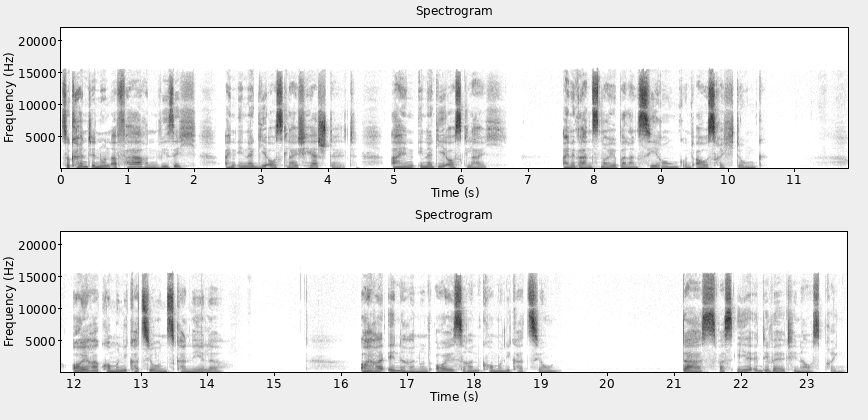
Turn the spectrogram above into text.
So könnt ihr nun erfahren, wie sich ein Energieausgleich herstellt. Ein Energieausgleich, eine ganz neue Balancierung und Ausrichtung eurer Kommunikationskanäle, eurer inneren und äußeren Kommunikation, das, was ihr in die Welt hinausbringt.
